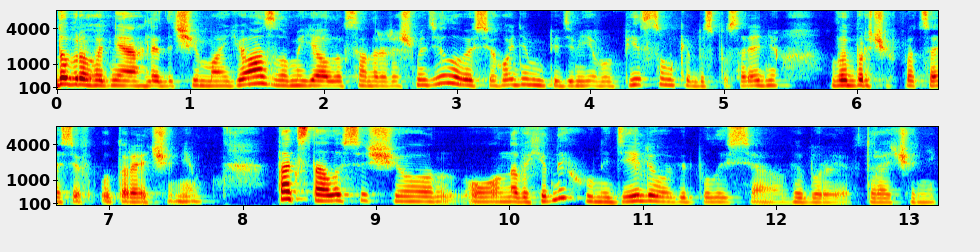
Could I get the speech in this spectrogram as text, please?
Доброго дня, глядачі Майюа. З вами я, Олександра Решмеділова. Сьогодні ми підім'ємо підсумки безпосередньо виборчих процесів у Туреччині. Так сталося, що на вихідних у неділю відбулися вибори в Туреччині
